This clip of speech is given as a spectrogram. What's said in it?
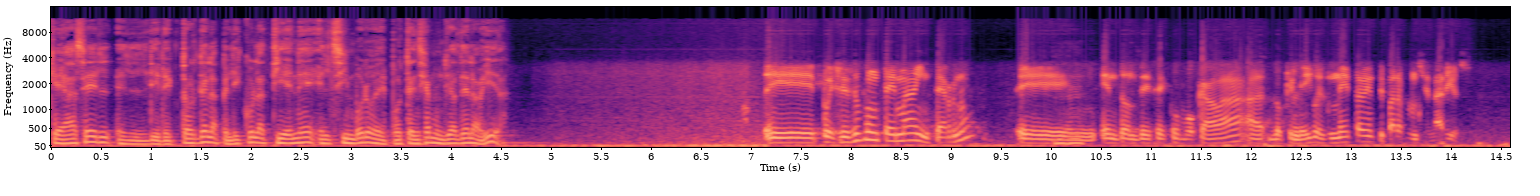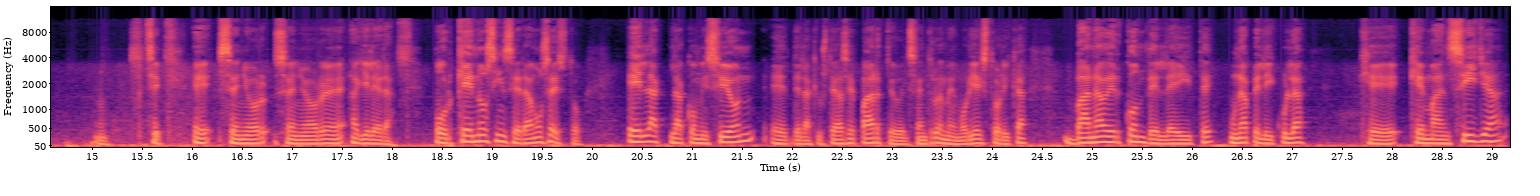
que hace el, el director de la película tiene el símbolo de potencia mundial de la vida? Eh, pues eso fue un tema interno eh, en donde se convocaba a lo que le digo es netamente para funcionarios. Sí. Eh, señor, señor eh, Aguilera, ¿por qué no sinceramos esto? En la, la comisión eh, de la que usted hace parte o del Centro de Memoria Histórica van a ver con deleite una película que, que mancilla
